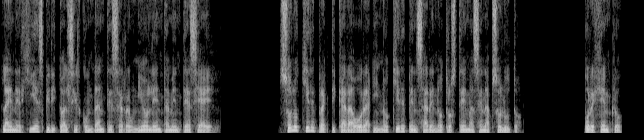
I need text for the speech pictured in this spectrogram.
la energía espiritual circundante se reunió lentamente hacia él. Solo quiere practicar ahora y no quiere pensar en otros temas en absoluto. Por ejemplo,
